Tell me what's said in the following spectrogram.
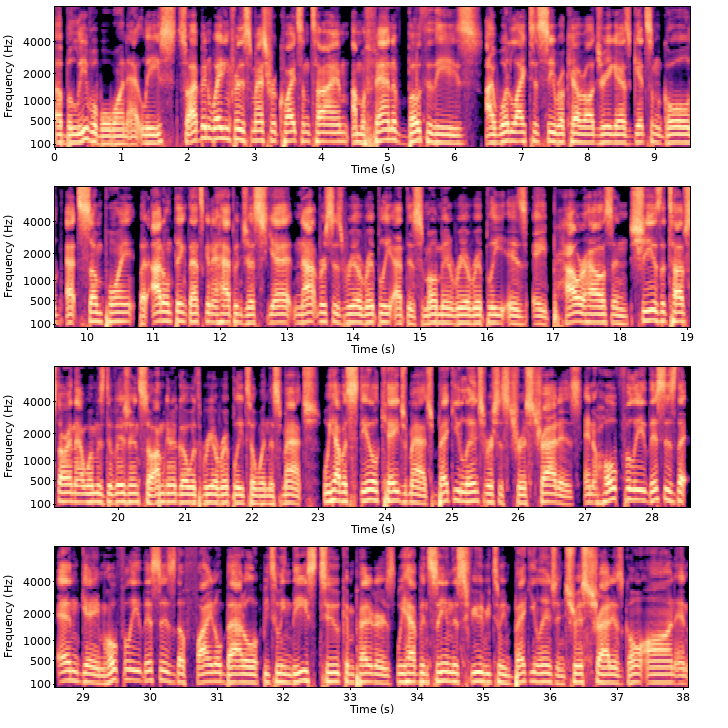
a believable one at least. So I've been waiting for this match for quite some time. I'm a fan of both of these. I would like to see Raquel Rodriguez get some gold at some point, but I don't think that's going to happen just yet. Not versus Rhea Ripley at this moment. Rhea Ripley is a powerhouse and she is the top star in that women's division, so I'm going to go with Rhea Ripley to win this match. We have a steel cage match Becky Lynch versus Trish Stratus, and hopefully this is the end game. Hopefully this is the final battle between these two competitors. We have been seeing this feud between Becky Lynch and Trish Stratus go on and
